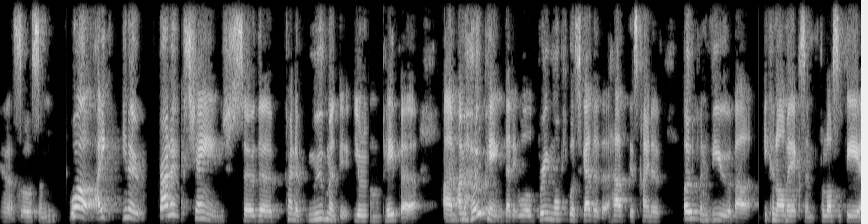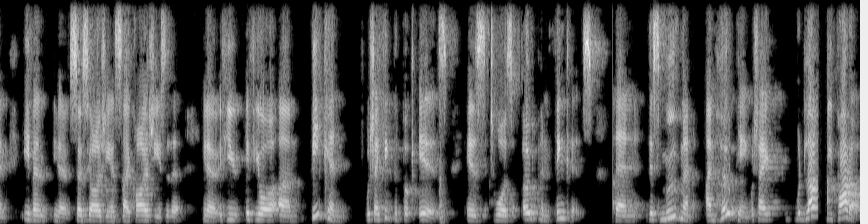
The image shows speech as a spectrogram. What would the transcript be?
Yeah, that's awesome. Well, I, you know, product exchange, so the kind of movement that you're on paper, um, I'm hoping that it will bring more people together that have this kind of open view about economics and philosophy and even you know sociology and psychology so that you know if you if your um, beacon which i think the book is is towards open thinkers then this movement, I'm hoping, which I would love to be part of,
